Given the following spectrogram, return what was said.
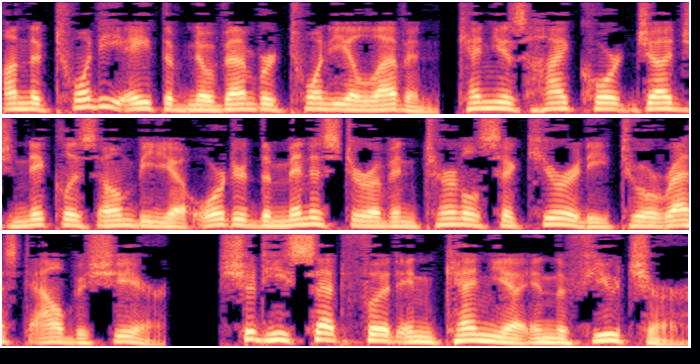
On 28 November 2011, Kenya's High Court Judge Nicholas Ombija ordered the Minister of Internal Security to arrest al-Bashir should he set foot in Kenya in the future.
